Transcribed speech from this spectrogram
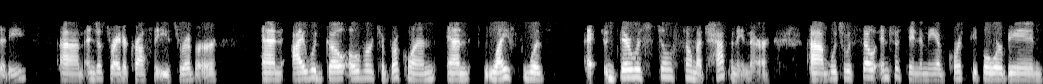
City, um, and just right across the East River. And I would go over to Brooklyn, and life was there was still so much happening there, um, which was so interesting to me. Of course, people were being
